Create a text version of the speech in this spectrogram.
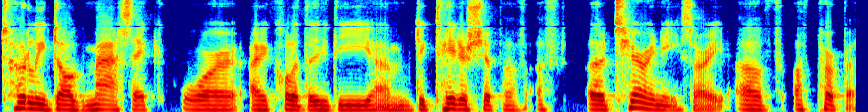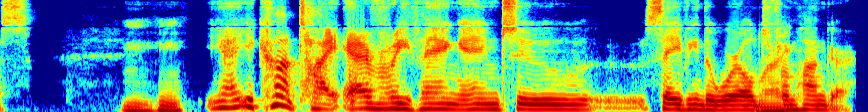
totally dogmatic or I call it the, the um, dictatorship of, of uh, tyranny, sorry, of, of purpose. Mm-hmm. Yeah, you can't tie everything into saving the world right. from hunger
